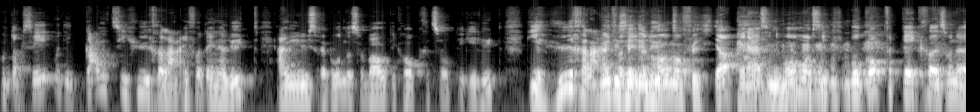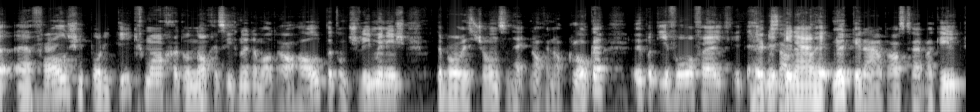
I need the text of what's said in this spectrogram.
Und da sieht man die ganze Heuchelei von diesen Leuten. Auch in unserer Bundesverwaltung hocken solche Leute. Die Heuchelei Nein, die von sind im Homeoffice. Ja, genau, sind im Homeoffice, wo Gott verdeckeln so eine äh, falsche Politik machen und nachher sich nicht einmal daran halten. Und das Schlimme ist, der Boris Johnson hat nachher noch gelogen über die Vorfälle. Hat nicht genau, hat nicht genau das gesagt, was gilt.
